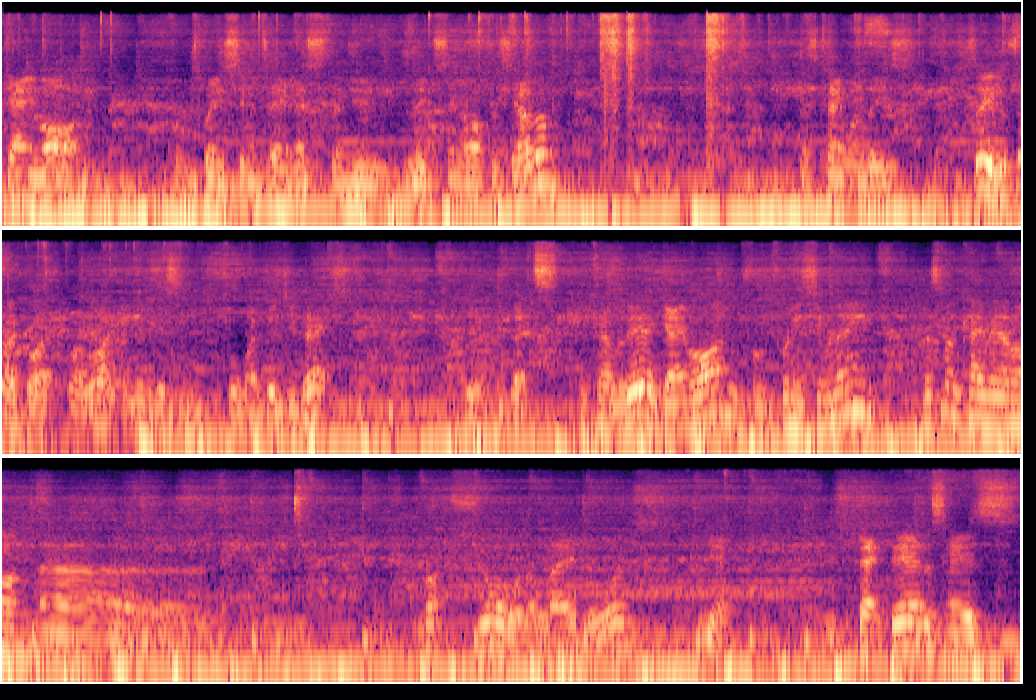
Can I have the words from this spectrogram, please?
Game On from 2017. That's the new lead singer off this album. Let's take one of these seeds, which I quite, quite like. I need to get some for my veggie packs. Yeah, that's the cover there, Game On from 2017. This one came out on, uh, not sure what the label was. Yeah, it's back there. This has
